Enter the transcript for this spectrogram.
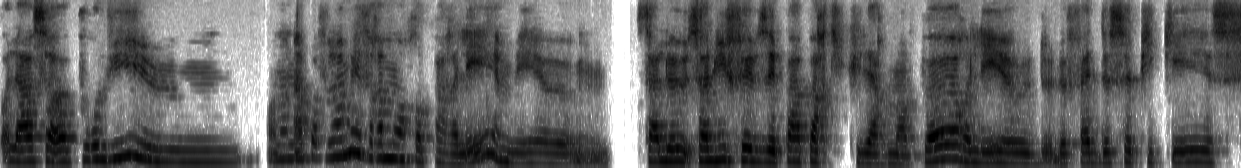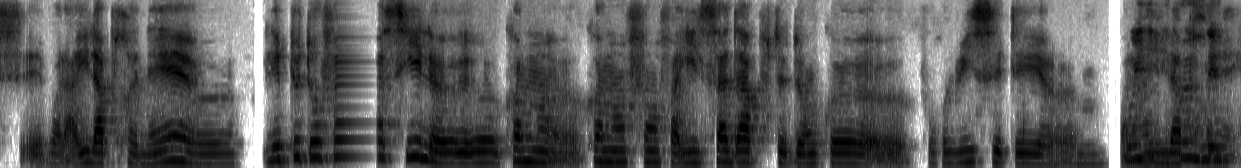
voilà, ça, pour lui, on n'en a pas jamais vraiment reparlé, mais ça ne ça lui faisait pas particulièrement peur. Les, euh, le fait de se piquer, voilà, il apprenait. Euh, il est plutôt facile euh, comme, comme enfant. Enfin, il s'adapte. Donc, pour lui, c'était. oui, il, apprenait.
